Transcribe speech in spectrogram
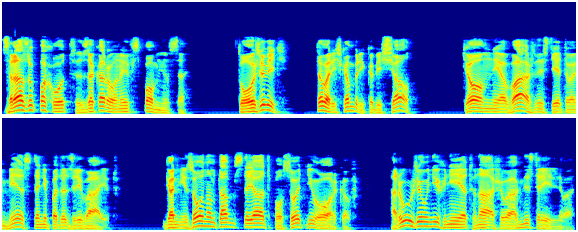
Сразу поход за короной вспомнился. Тоже ведь товарищ Камбрик обещал. Темные о важности этого места не подозревают. Гарнизоном там стоят полсотни орков. Оружия у них нет нашего огнестрельного.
